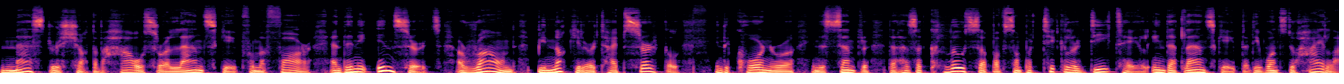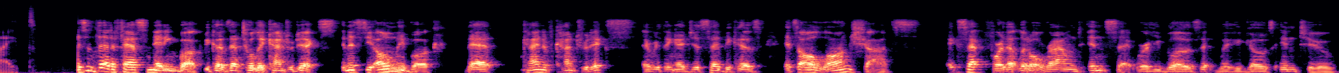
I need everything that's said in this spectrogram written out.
master shot of a house or a landscape from afar, and then he inserts a round binocular type circle in the corner or in the center that has a close up of some particular detail in that landscape that he wants to highlight. Isn't that a fascinating book? Because that totally contradicts, and it's the only book that kind of contradicts everything I just said because it's all long shots except for that little round inset where he blows it, where he goes into,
